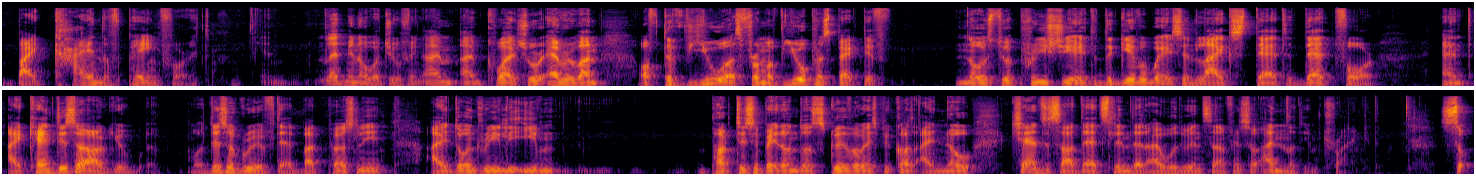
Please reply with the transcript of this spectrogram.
by kind of paying for it. Let me know what you think. I'm, I'm quite sure everyone of the viewers from a viewer perspective knows to appreciate the giveaways and likes that that for. And I can't disargue or disagree with that, but personally, I don't really even participate on those giveaways because I know chances are that slim that I would win something, so I'm not even trying it. So,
